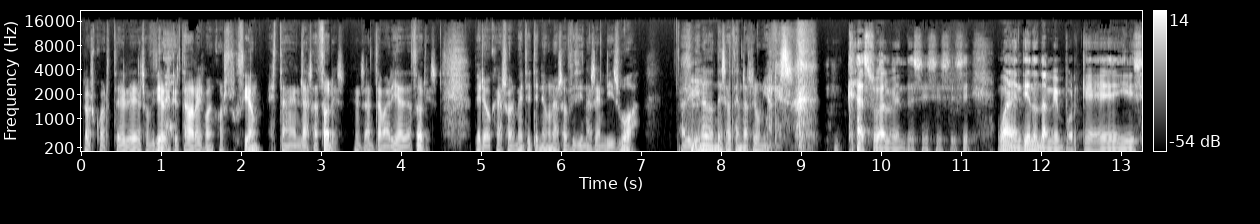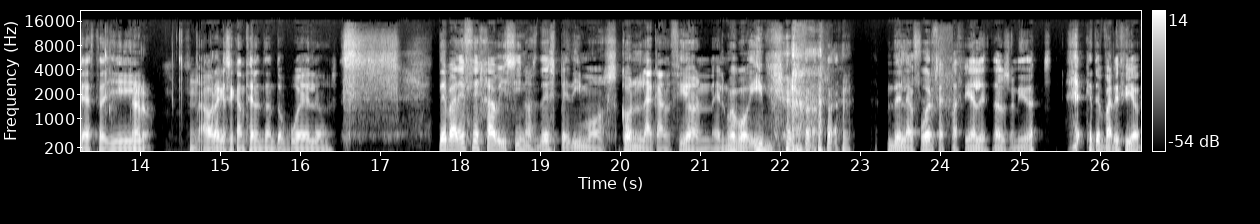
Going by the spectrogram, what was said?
Los cuarteles oficiales que están ahora mismo en construcción están en las Azores, en Santa María de Azores. Pero casualmente tienen unas oficinas en Lisboa. Adivina dónde se hacen las reuniones. Casualmente, sí, sí, sí, sí. Bueno, entiendo también por qué, ¿eh? irse hasta allí. Claro. Ahora que se cancelan tantos vuelos. ¿Te parece, Javi, si nos despedimos con la canción, el nuevo himno de la Fuerza Espacial de Estados Unidos? ¿Qué te pareció?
